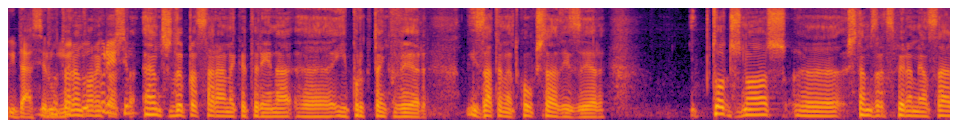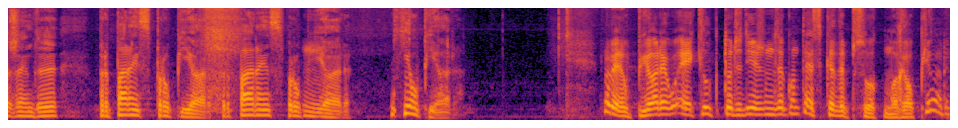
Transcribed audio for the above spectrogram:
e está a ser Doutor um momento António Costa, antes de passar à Ana Catarina, uh, e porque tem que ver exatamente com o que está a dizer, todos nós uh, estamos a receber a mensagem de preparem-se para o pior, preparem-se para o pior. Hum. O que é o pior? O pior é, é aquilo que todos os dias nos acontece. Cada pessoa que morre é o pior.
